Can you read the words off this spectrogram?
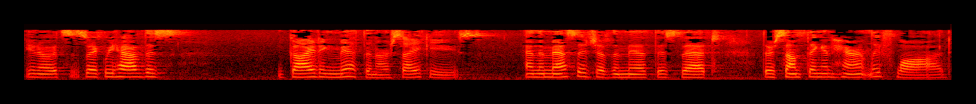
You know, it's, it's like we have this guiding myth in our psyches and the message of the myth is that there's something inherently flawed.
